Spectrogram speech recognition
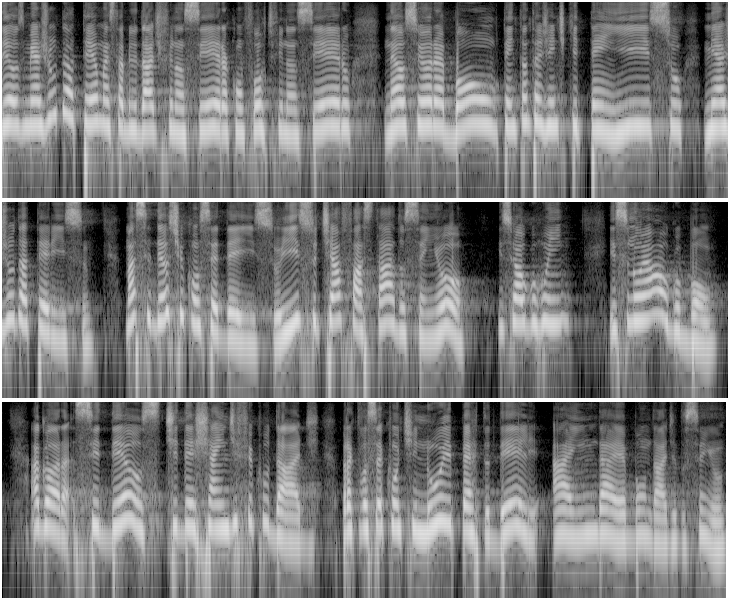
Deus, me ajuda a ter uma estabilidade financeira, conforto financeiro, né? o Senhor é bom, tem tanta gente que tem isso, me ajuda a ter isso. Mas se Deus te conceder isso e isso te afastar do Senhor, isso é algo ruim, isso não é algo bom. Agora, se Deus te deixar em dificuldade para que você continue perto dele, ainda é bondade do Senhor.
